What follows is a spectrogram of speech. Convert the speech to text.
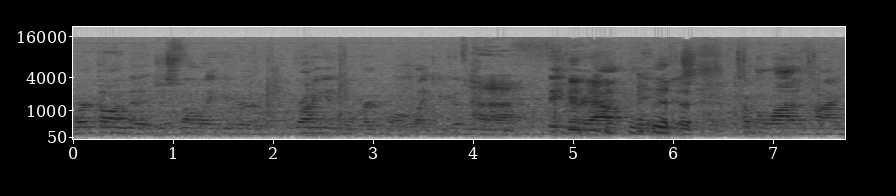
worked on that it just felt like you were running into a brick wall, like you couldn't uh. figure it out, and you just took a lot of time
